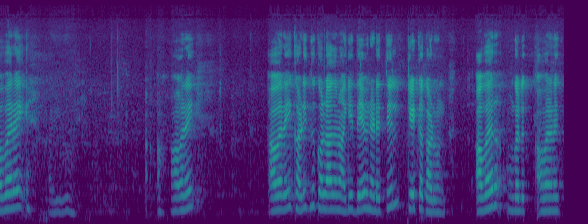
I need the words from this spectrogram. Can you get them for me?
அவரை அவரை அவரை கடிந்து கொள்ளாதவனாகிய தேவனிடத்தில் கேட்க கடவுன் அவர் உங்களுக்கு அவனுக்கு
